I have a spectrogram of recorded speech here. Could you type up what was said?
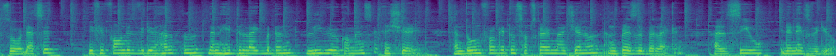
So that's it. If you found this video helpful, then hit the like button, leave your comments and share it. And don't forget to subscribe my channel and press the bell icon. I'll see you in the next video.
